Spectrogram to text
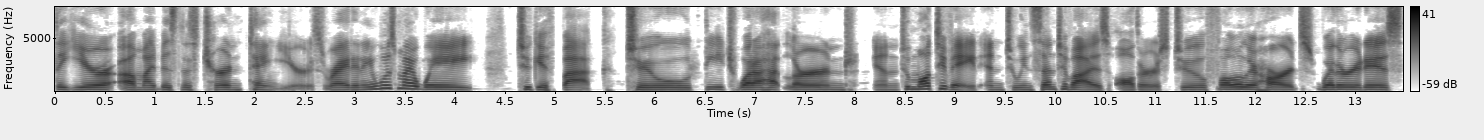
the year uh, my business turned 10 years right? And it was my way to give back to teach what i had learned and to motivate and to incentivize others to follow their hearts whether it is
